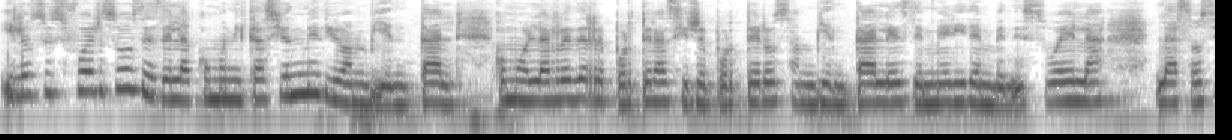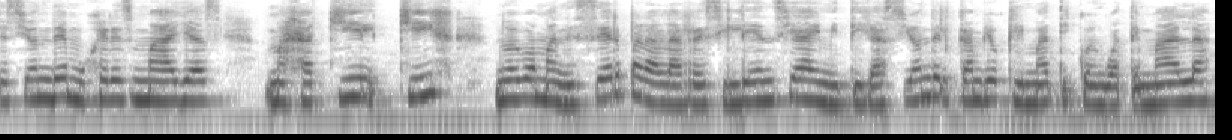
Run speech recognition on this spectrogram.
y los esfuerzos desde la comunicación medioambiental, como la red de reporteras y reporteros ambientales de Mérida en Venezuela, la Asociación de Mujeres Mayas, Majaquil Quij, Nuevo Amanecer para la Resiliencia y Mitigación del Cambio Climático en Guatemala,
